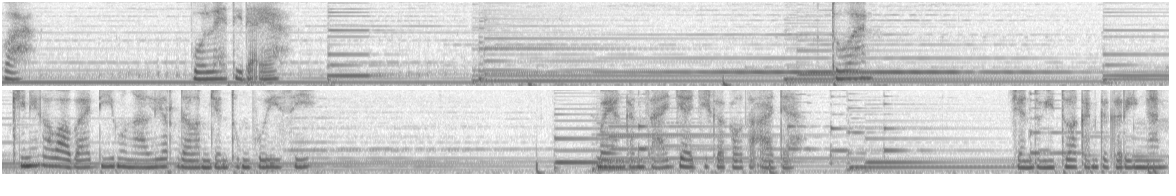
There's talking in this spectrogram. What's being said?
Wah, boleh tidak ya? Tuhan, kini kau abadi mengalir dalam jantung puisi. Bayangkan saja jika kau tak ada. Jantung itu akan kekeringan.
